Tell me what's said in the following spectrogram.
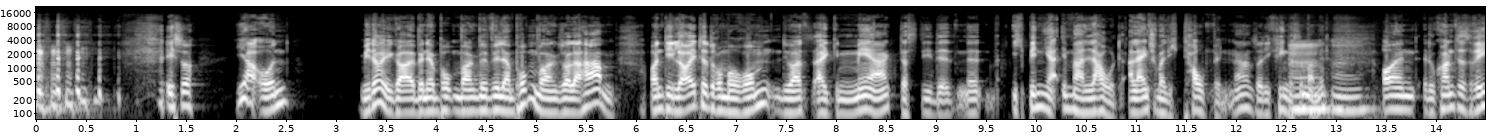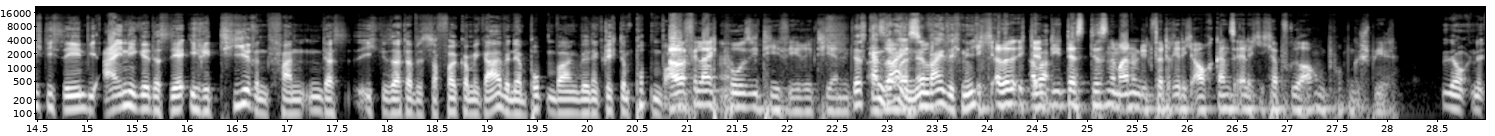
ich so, ja und? Mir doch egal, wenn er einen Puppenwagen will, will er einen Puppenwagen, soll er haben. Und die Leute drumherum, du hast halt gemerkt, dass die, ne, ich bin ja immer laut, allein schon, weil ich taub bin, ne? So, die kriegen das mhm. immer mit. Mhm. Und du konntest richtig sehen, wie einige das sehr irritierend fanden, dass ich gesagt habe, ist doch vollkommen egal, wenn der einen Puppenwagen will, dann kriegt er einen Puppenwagen. Aber vielleicht ja. positiv irritierend. Das kann also, sein, ne? weiß ich nicht. Ich, also, ich, die, das, das ist eine Meinung, die vertrete ich auch ganz ehrlich. Ich habe früher auch mit Puppen gespielt. Ja, ne,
